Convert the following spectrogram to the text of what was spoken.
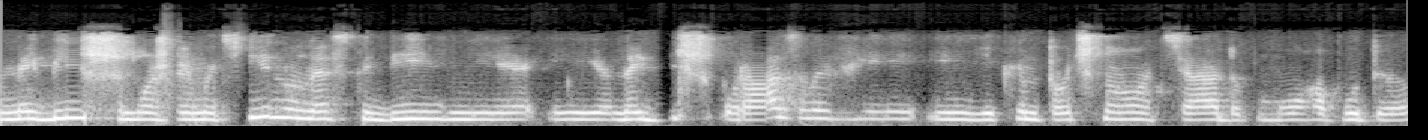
найбільш може емоційно нестабільні і найбільш уразливі, і яким точно ця допомога буде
